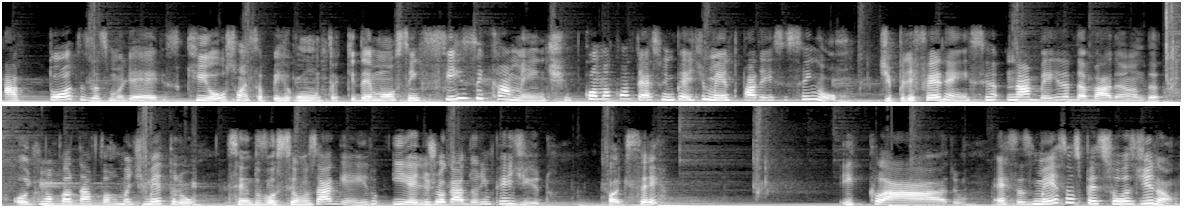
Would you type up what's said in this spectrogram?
a todas as mulheres que ouçam essa pergunta que demonstrem fisicamente como acontece o impedimento para esse senhor, de preferência na beira da varanda ou de uma plataforma de metrô, sendo você um zagueiro e ele o jogador impedido. Pode ser? E claro, essas mesmas pessoas dirão:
